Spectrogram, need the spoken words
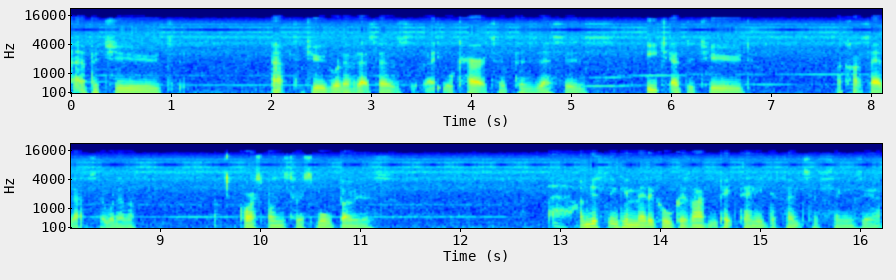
aptitude, aptitude, whatever that says, that your character possesses. Each aptitude, I can't say that, so whatever, corresponds to a small bonus. I'm just thinking medical because I haven't picked any defensive things yet.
